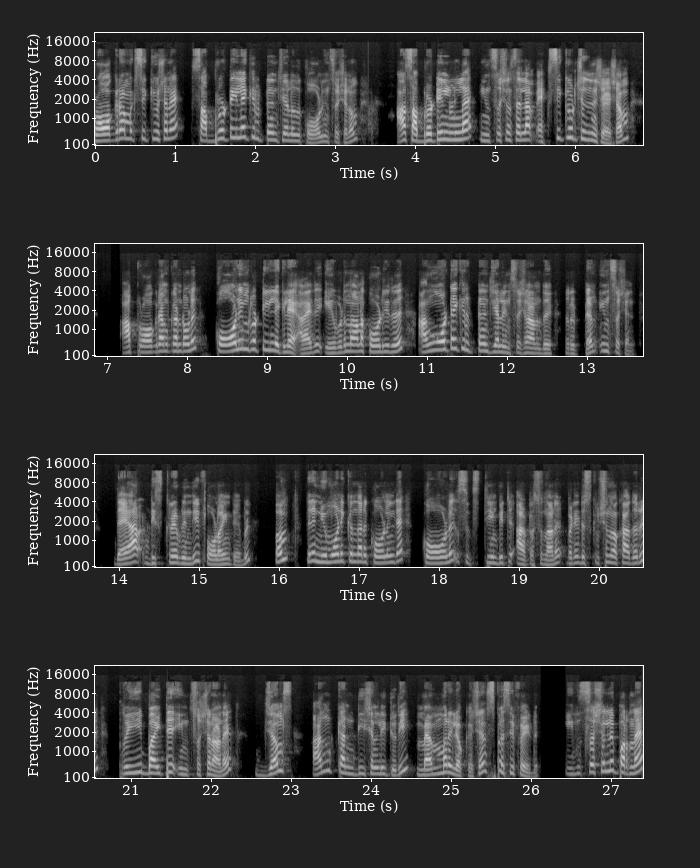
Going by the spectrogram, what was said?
പ്രോഗ്രാം എക്സിക്യൂഷനെ സബ് റൊട്ടീനിലേക്ക് റിട്ടേൺ ചെയ്യാനുള്ളത് കോൾ ഇൻസ്ട്രക്ഷനും ആ സബ് റൊട്ടീനിലുള്ള ഇൻസ്ട്രക്ഷൻസ് എല്ലാം എക്സിക്യൂട്ട് ചെയ്തതിനു ശേഷം ആ പ്രോഗ്രാം കൺട്രോൾ കോളിംഗ് റൊട്ടീനിലേക്ക് അല്ലേ അതായത് എവിടെ നിന്നാണ് കോൾ ചെയ്തത്? അങ്ങോട്ടേക്ക് റിട്ടേൺ ചെയ്യാനുള്ള ഇൻസ്ട്രക്ഷൻ ആണത്. Return instruction they are described in the following table അപ്പം ഇതിന് ന്യൂമോണിക് എന്താണ്? കോളിന്റെ കോൾ സിക്സ്റ്റീൻ ബിറ്റ് അഡ്രസ് എന്നാണ്. പിന്നെ ഡിസ്ക്രിപ്ഷൻ നോക്കാം. അതൊരു ത്രീ ബൈറ്റ് ഇൻസ്ട്രക്ഷൻ ആണ്. Jumps unconditionally to the memory location specified ഇൻസ്ട്രക്ഷനിൽ പറഞ്ഞ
